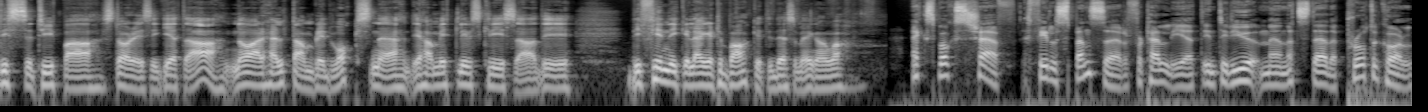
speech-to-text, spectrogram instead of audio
disse typer stories i GTA. Nå har heltene blitt voksne, de har midtlivskriser, de, de finner ikke lenger tilbake til det som en gang var. Xbox-sjef Phil Spencer forteller i et intervju med nettstedet Protocol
